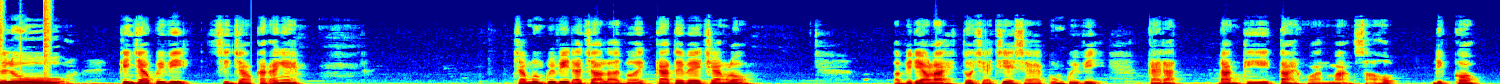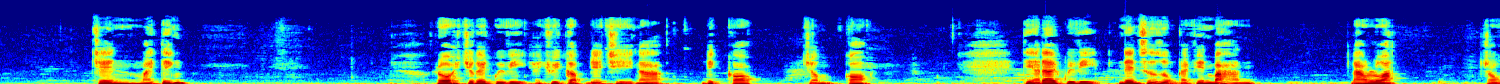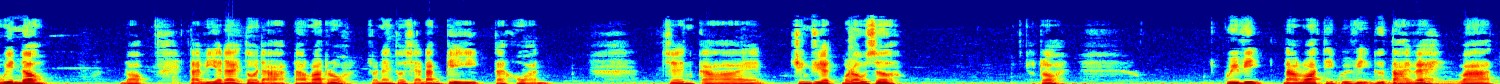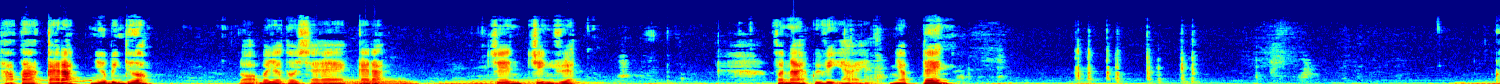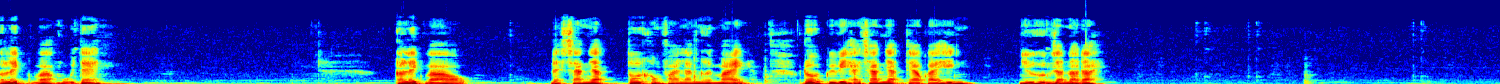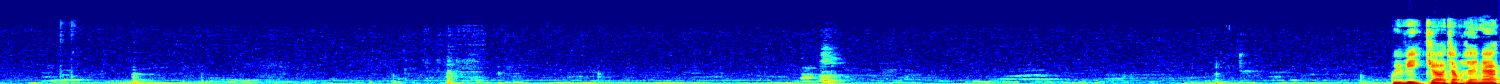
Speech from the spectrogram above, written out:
Hello, kính chào quý vị, xin chào các anh em. Chào mừng quý vị đã trở lại với KTV Channel. Ở video này tôi sẽ chia sẻ cùng quý vị cài đặt đăng ký tài khoản mạng xã hội Discord trên máy tính. Rồi, trước hết quý vị hãy truy cập địa chỉ là discord.com. Thì ở đây quý vị nên sử dụng cái phiên bản download cho Windows. Đó, tại vì ở đây tôi đã download rồi, cho nên tôi sẽ đăng ký tài khoản trên cái trình duyệt browser. Rồi, quý vị download thì quý vị cứ tải về và thao tác cài đặt như bình thường. Đó, bây giờ tôi sẽ cài đặt trên trình duyệt. Phần này quý vị hãy nhập tên. Click vào mũi tên. Click vào để xác nhận, tôi không phải là người máy. Rồi, quý vị hãy xác nhận theo cái hình như hướng dẫn ở đây. Quý vị chờ trong giây lát.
